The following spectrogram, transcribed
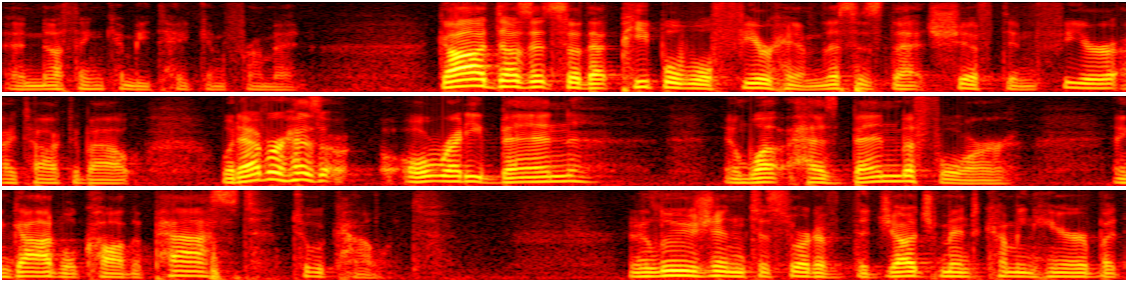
and nothing can be taken from it. God does it so that people will fear him. This is that shift in fear I talked about whatever has already been and what has been before, and God will call the past to account. An allusion to sort of the judgment coming here, but,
